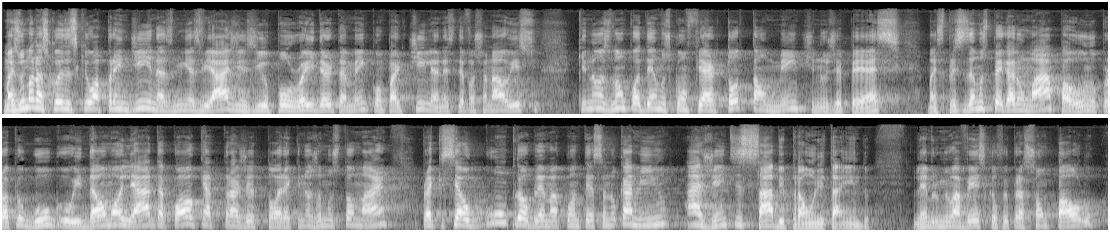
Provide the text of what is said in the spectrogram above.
Mas uma das coisas que eu aprendi nas minhas viagens, e o Paul Rader também compartilha nesse devocional isso, que nós não podemos confiar totalmente no GPS, mas precisamos pegar um mapa ou no próprio Google e dar uma olhada qual que é a trajetória que nós vamos tomar para que se algum problema aconteça no caminho, a gente sabe para onde está indo. Lembro-me uma vez que eu fui para São Paulo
